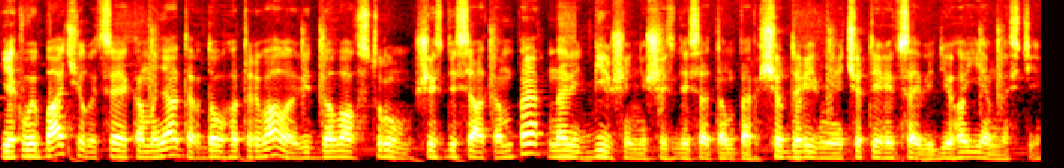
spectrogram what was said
Як ви бачили, цей акумулятор довготривало віддавав струм 60 А, навіть більше ніж 60 А, що дорівнює 4С від його ємності.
